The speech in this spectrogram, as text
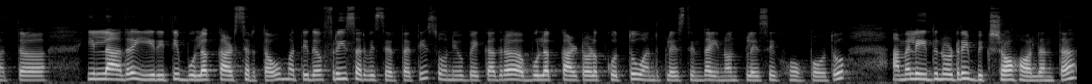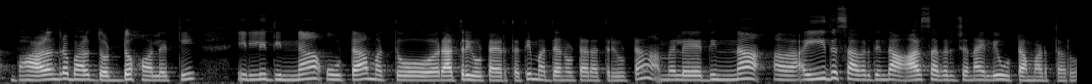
ಮತ್ತು ಇಲ್ಲ ಅಂದ್ರೆ ಈ ರೀತಿ ಬುಲಕ್ ಕಾರ್ಡ್ಸ್ ಇರ್ತಾವೆ, ಮತ್ತು ಇದು ಫ್ರೀ ಸರ್ವಿಸ್ ಇರ್ತೈತಿ. ಸೊ ನೀವು ಬೇಕಾದ್ರೆ ಬುಲಕ್ ಕಾರ್ಟ್ ಒಳಗೆ ಕೂತು ಒಂದು ಪ್ಲೇಸಿಂದ ಇನ್ನೊಂದು ಪ್ಲೇಸಿಗೆ ಹೋಗ್ಬೋದು. ಆಮೇಲೆ ಇದು ನೋಡ್ರಿ ಭಿಕ್ಷಾ ಹಾಲ್ ಅಂತ. ಭಾಳ ಅಂದ್ರೆ ಭಾಳ ದೊಡ್ಡ ಹಾಲ್ ಐತಿ. ಇಲ್ಲಿ ದಿನ ಊಟ ಮತ್ತು ರಾತ್ರಿ ಊಟ ಇರ್ತೈತಿ, ಮಧ್ಯಾಹ್ನ ಊಟ, ರಾತ್ರಿ ಊಟ. ಆಮೇಲೆ ದಿನ ಐದು ಸಾವಿರದಿಂದ ಆರು ಸಾವಿರ ಜನ ಇಲ್ಲಿ ಊಟ ಮಾಡ್ತಾರೋ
